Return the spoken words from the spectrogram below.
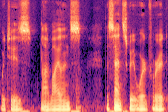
which is nonviolence, the Sanskrit word for it,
